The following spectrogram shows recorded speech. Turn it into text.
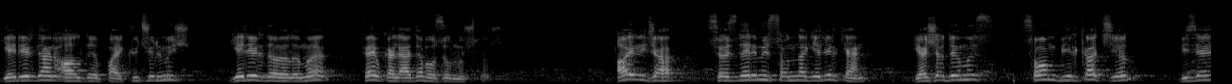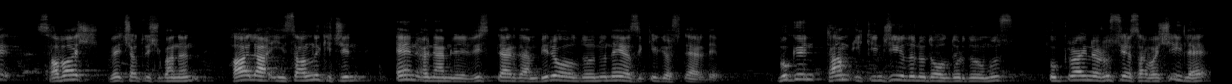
gelirden aldığı pay küçülmüş, gelir dağılımı fevkalade bozulmuştur. Ayrıca sözlerimin sonuna gelirken yaşadığımız son birkaç yıl bize savaş ve çatışmanın hala insanlık için en önemli risklerden biri olduğunu ne yazık ki gösterdi. Bugün tam ikinci yılını doldurduğumuz Ukrayna-Rusya savaşı ile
